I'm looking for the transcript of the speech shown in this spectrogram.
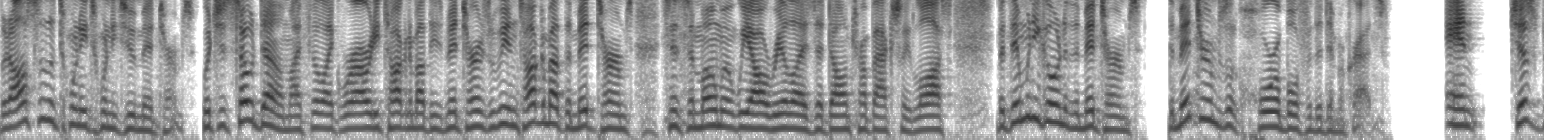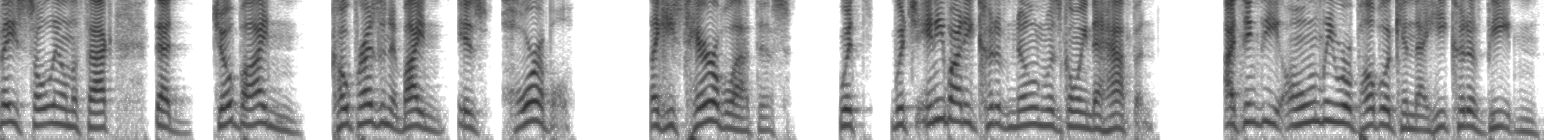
but also the 2022 midterms, which is so dumb. I feel like we're already talking about these midterms. We've been talking about the midterms since the moment we all realized that Donald Trump actually lost. But then when you go into the midterms, the midterms look horrible for the Democrats. And just based solely on the fact that Joe Biden, co president Biden, is horrible. Like he's terrible at this, with which anybody could have known was going to happen. I think the only Republican that he could have beaten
